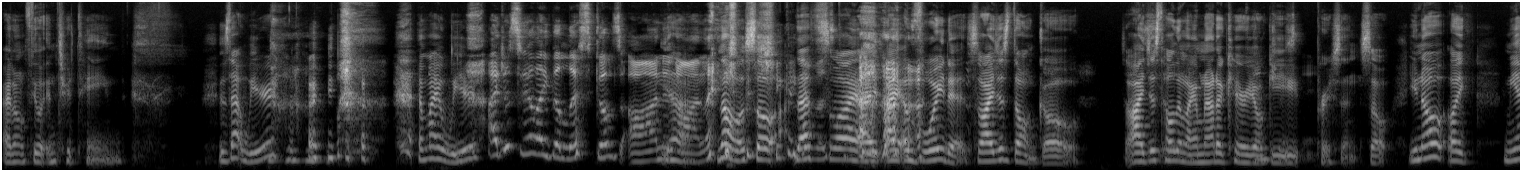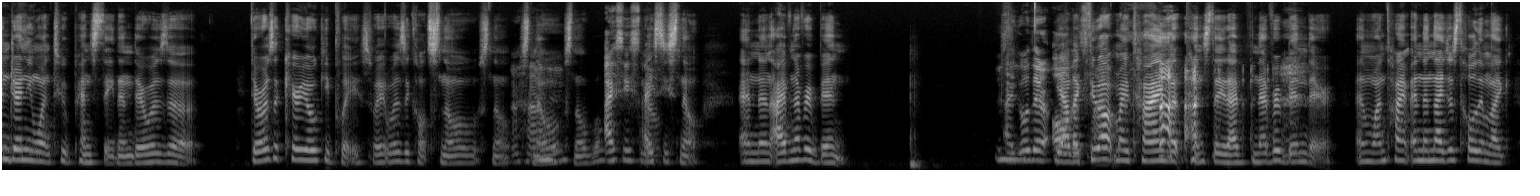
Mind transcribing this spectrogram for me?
I don't feel entertained. Is that weird? Am I weird? I just feel like the list goes on and on. Like, no, so she could give that's why I, I avoid it. So I just don't go. So I just told him like I'm not a karaoke person. So you know, like me and Jenny went to Penn State and there was a there was a karaoke place. Wait, what is it called? Snow, snow, Uh-huh. snow, Mhm. snowball. Icy snow. Icy snow. And then I've never been. I go there all yeah, the like throughout my time at Penn State, I've never been there. And one time, and then I just told him like,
